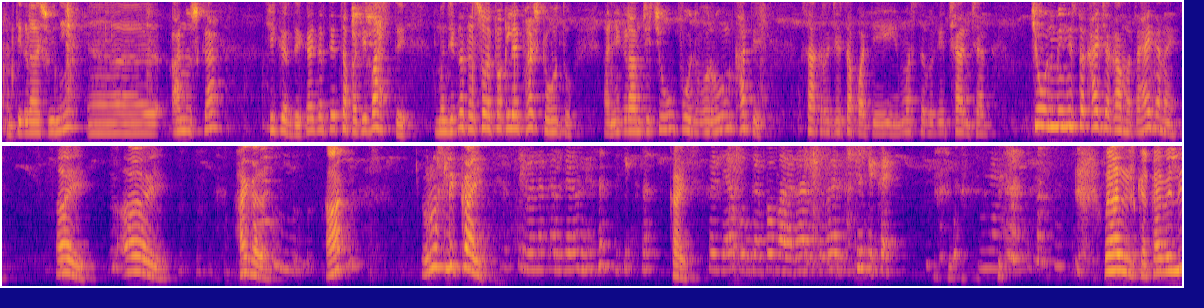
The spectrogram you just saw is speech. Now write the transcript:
आणि तिकडं अश्विनी अं, अनुष्का ही करते. काय करते? चपाती भाजते. म्हणजे कसं स्वयंपाक लय फास्ट होतो. आणि इकडं आमची चिव पोट भरून खाते. साखरेची चपाती मस्तपैकी छान छान. चिवून मी नुसतं खायच्या कामाचं आहे का नाही? अय अय हाय का हा रुसली काय? काय म्हणले काय? बोलली?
